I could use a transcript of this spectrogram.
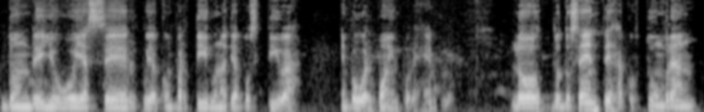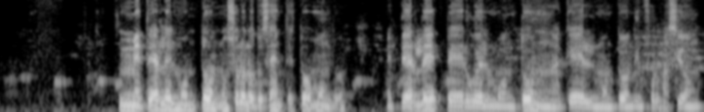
donde yo voy a hacer, voy a compartir una diapositiva en PowerPoint, por ejemplo. Los, los docentes acostumbran meterle el montón, no solo los docentes, todo el mundo, meterle pero el montón, aquel montón de información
